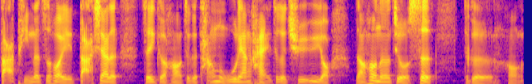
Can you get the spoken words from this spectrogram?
打平了之后，也打下了这个哈这个唐努乌梁海这个区域哦，然后呢就设这个哦，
